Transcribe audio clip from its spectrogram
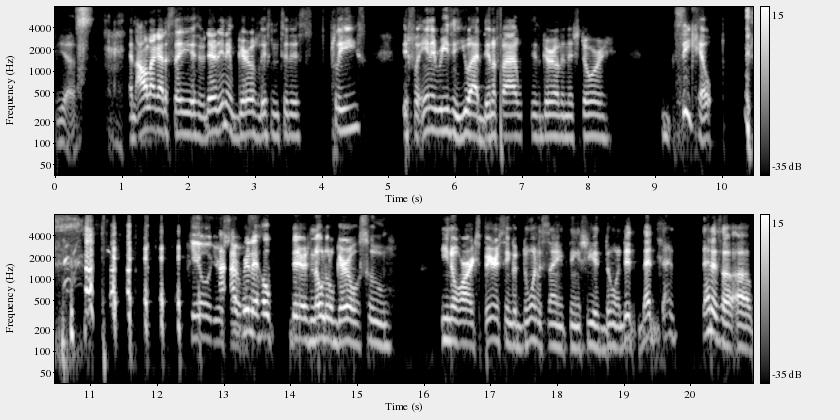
Yes. And all I got to say is if there's any girls listening to this, please, if for any reason you identify with this girl in this story, seek help. Kill I, yourself. I really hope there's no little girls who, you know, are experiencing or doing the same thing she is doing. That that that, that is a, a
